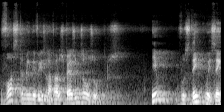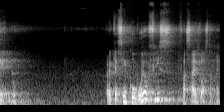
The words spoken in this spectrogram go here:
vós também deveis lavar os pés uns aos outros. Eu vos dei o exemplo para que assim como eu fiz, façais vós também.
